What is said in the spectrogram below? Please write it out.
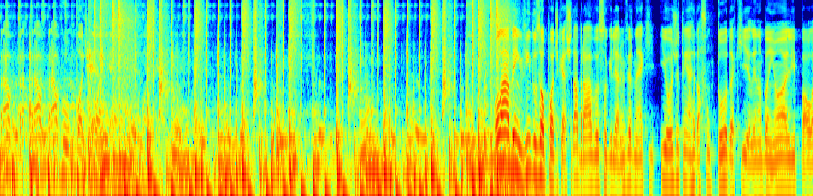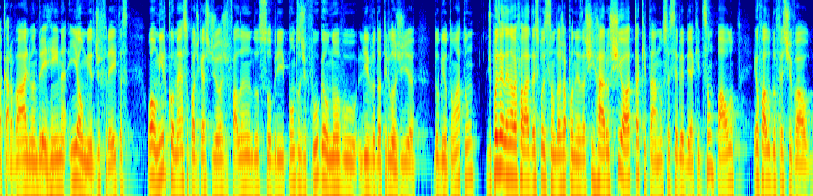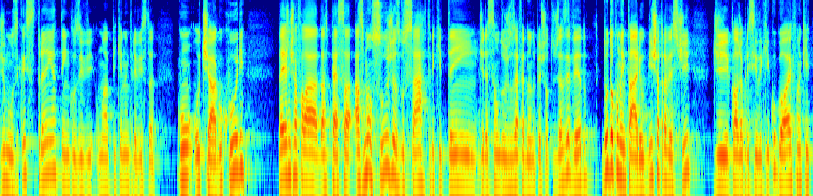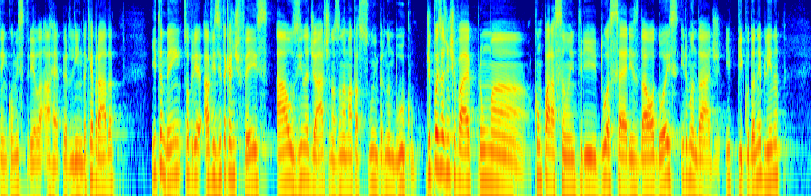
Bravo, bravo, bravo, bravo podcast. Olá, bem-vindos ao podcast da Bravo. Eu sou Guilherme Werneck e hoje tem a redação toda aqui: Helena Bagnoli, Paula Carvalho, André Reina e Almir de Freitas. O Almir começa o podcast de hoje falando sobre Pontos de Fuga, o novo livro da trilogia do Milton Atum. Depois a Helena vai falar da exposição da japonesa Shiharu Shiota, que está no CCBB aqui de São Paulo. Eu falo do Festival de Música Estranha, tem inclusive uma pequena entrevista com o Tiago Cury. Daí a gente vai falar da peça As Mãos Sujas, do Sartre, que tem direção do José Fernando Peixoto de Azevedo, do documentário Bicha Travesti, de Cláudia Priscila e Kiko Goifman, que tem como estrela a rapper Linda Quebrada, e também sobre a visita que a gente fez à usina de arte na Zona Mata Sul, em Pernambuco. Depois a gente vai para uma comparação entre duas séries da O2, Irmandade e Pico da Neblina,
